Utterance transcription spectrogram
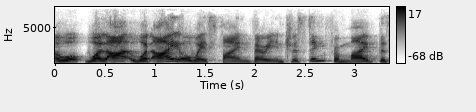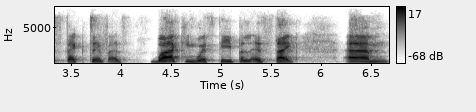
uh, wh- well I what I always find very interesting from my perspective as working with people is like um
